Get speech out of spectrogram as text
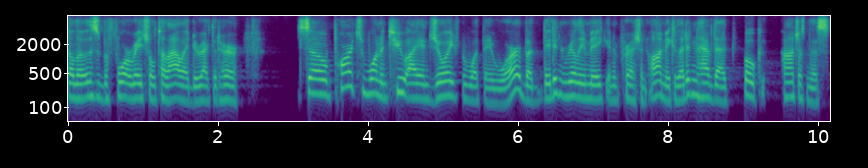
Although this is before Rachel Talalay directed her. So parts one and two I enjoyed for what they were, but they didn't really make an impression on me because I didn't have that folk consciousness.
